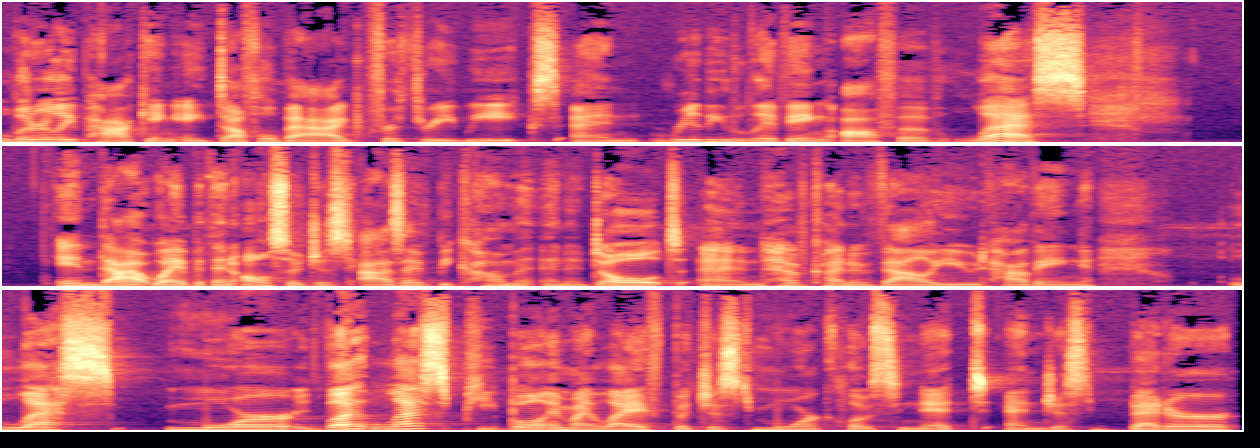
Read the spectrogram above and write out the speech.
literally packing a duffel bag for three weeks and really living off of less in that way, but then also just as I've become an adult and have kind of valued having less more le- less people in my life but just more close knit and just better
